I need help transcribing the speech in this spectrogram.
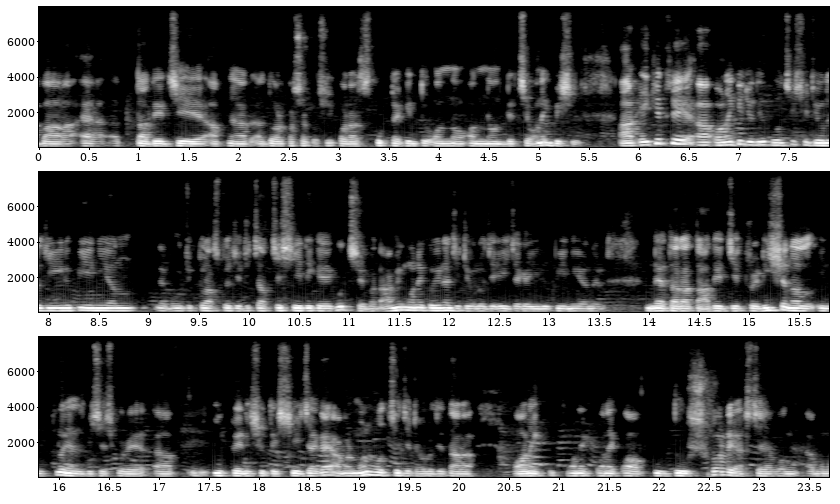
বা তাদের যে আপনার দর কষাকষি করার স্কোপটা কিন্তু অন্য, অন্যদের চেয়ে অনেক বেশি। আর এই ক্ষেত্রে অনেকে যদি বলছে সেটি হলো যে ইউরোপীয় ইউনিয়ন এবং যুক্তরাষ্ট্র যেটি চাচ্ছে সেই দিকে এগুচ্ছে বাট আমি মনে করি না যেটি হলো যে এই জায়গায় ইউরোপীয় ইউনিয়নের নেতারা তাদের যে ট্রেডিশনাল ইনফ্লুয়েন্স বিশেষ করে ইউক্রেন ইস্যুতে সেই জায়গায় আমার মনে হচ্ছে যেটা হলো যে তারা অনেক অনেক অনেক দূর সরে আসছে এবং এবং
